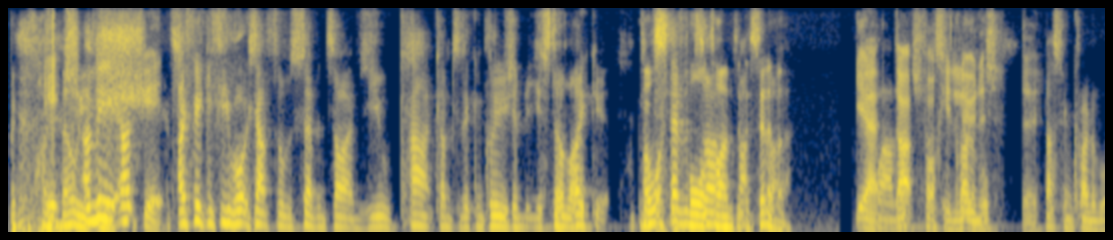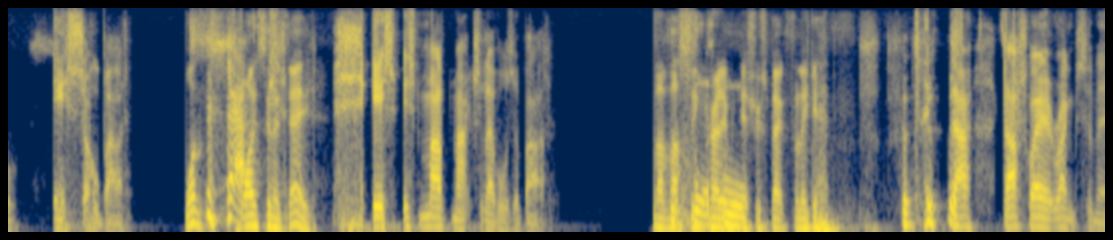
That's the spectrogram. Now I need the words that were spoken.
because I It's- know you I mean, I- shit. I think if you watch that film seven times, you can't come to the conclusion that you still like it. I watched it Seven four times, times at the cinema. not- yeah, wow, that's, that's- that's fucking incredible. lunacy. That's incredible. It's so bad. Once, twice in a day. It's it's Mad Max levels of bad. Now that's incredibly disrespectful again. that that's where it ranks for me.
